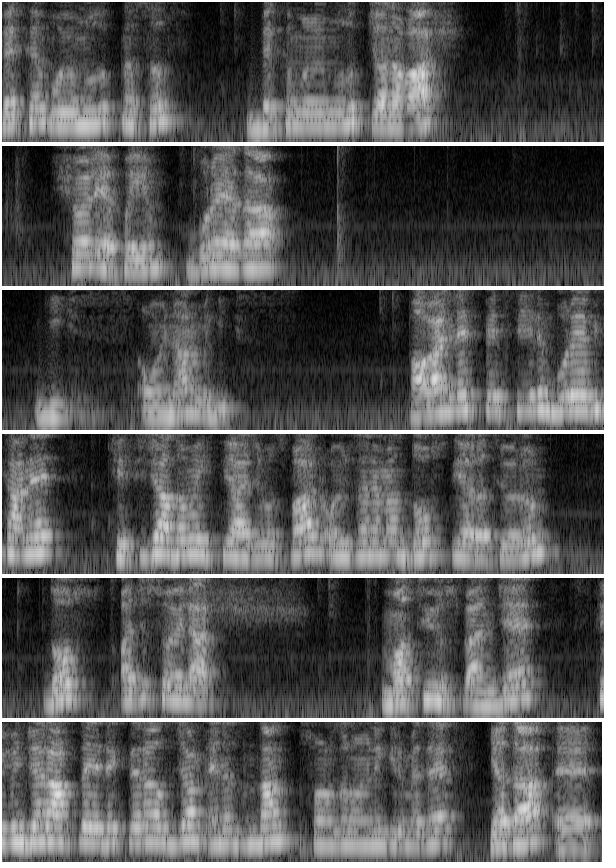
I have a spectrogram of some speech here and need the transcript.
Beckham uyumluluk nasıl? Beckham uyumluluk canavar. Şöyle yapayım. Buraya da Giggs oynar mı Giggs? Pavel Nedved diyelim. Buraya bir tane kesici adama ihtiyacımız var. O yüzden hemen Dost diye aratıyorum. Dost acı söyler. Matthews bence. Steven Gerrard'la yedekleri alacağım. En azından sonradan oyuna girmede ya da e,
